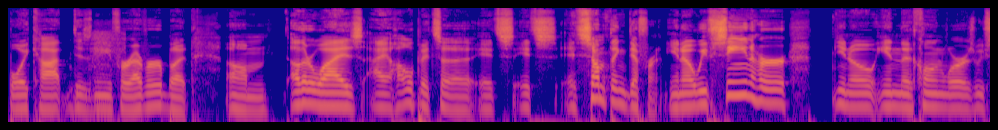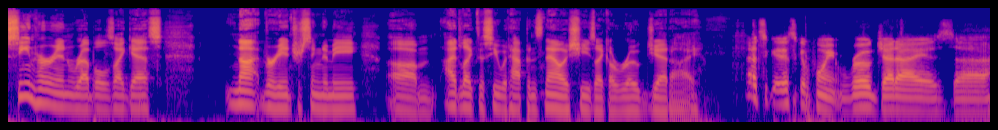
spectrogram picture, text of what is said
boycott Disney forever. But um, otherwise, I hope it's a it's it's it's something different. You know, we've seen her, you know, in the Clone Wars. We've seen her in Rebels, I guess. Not very interesting to me. Um, I'd like to see what happens now as she's like a rogue Jedi. That's a good. That's a good point. Rogue Jedi is. Uh,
